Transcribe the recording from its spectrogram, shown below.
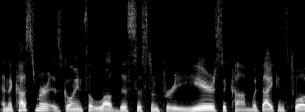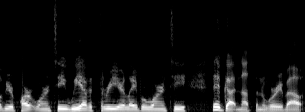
And the customer is going to love this system for years to come. With Daikin's 12-year part warranty, we have a three-year labor warranty. They've got nothing to worry about.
